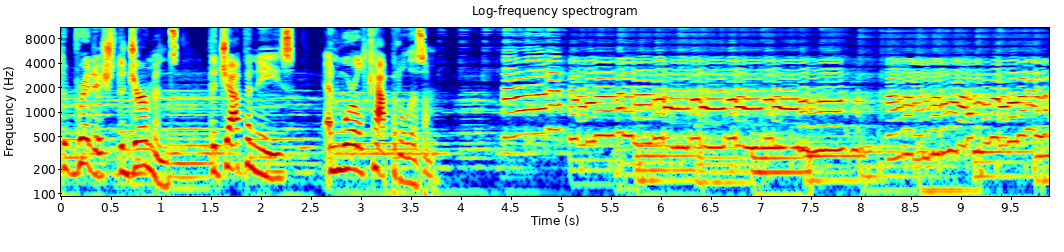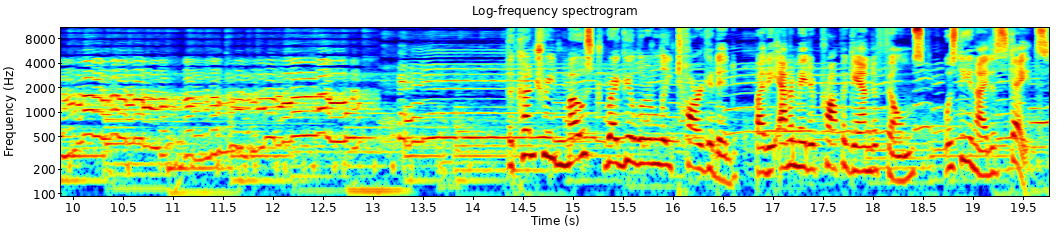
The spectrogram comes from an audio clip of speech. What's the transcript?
the British, the Germans, the Japanese, and world capitalism. The country most regularly targeted by the animated propaganda films was the United States.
